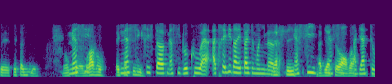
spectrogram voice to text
C'est fabuleux. Donc, merci. Euh, bravo. merci, Christophe. Merci beaucoup. À, à, très vite dans les pages de mon immeuble. Merci. Merci. À bientôt. Au revoir. À bientôt.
